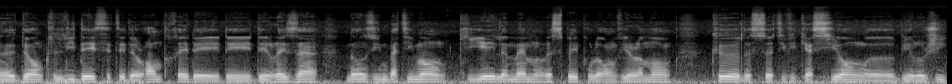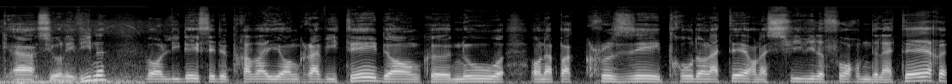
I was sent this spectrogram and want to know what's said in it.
Euh, donc l'idée c'était de rentrer des, raisins dans un bâtiment qui ait le même respect pour l'environnement que la certification euh, biologique a sur les vignes. Bon, l'idée c'est de travailler en gravité, donc euh, nous on n'a pas creusé trop dans la terre, on a suivi la forme de la terre,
